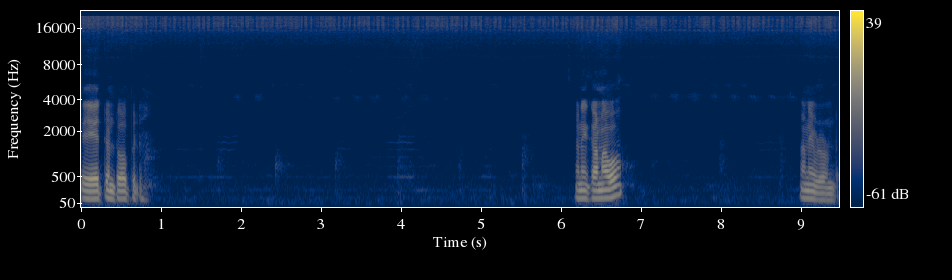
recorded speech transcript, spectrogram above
ഏറ്റവും ടോപ്പിൽ അങ്ങനെ കണവോ? ആണ് ഇവിടെ ഉണ്ട്.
